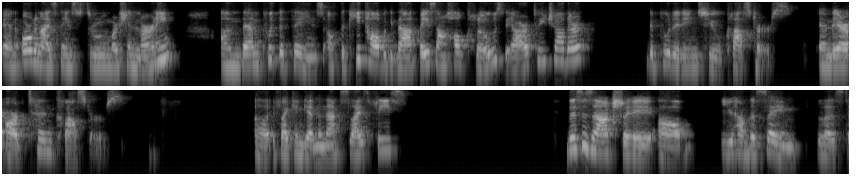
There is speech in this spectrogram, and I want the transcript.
and organize things through machine learning and then put the things of the key topic that based on how close they are to each other, they put it into clusters. And there are 10 clusters. Uh, if I can get the next slide, please. This is actually, uh, you have the same list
